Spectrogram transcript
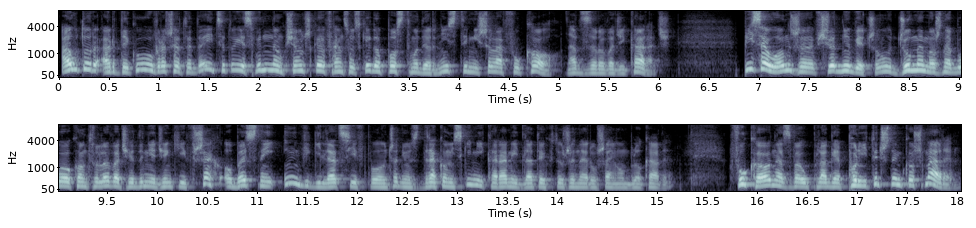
Autor artykułu w Russia Today cytuje słynną książkę francuskiego postmodernisty Michela Foucault Nadzorować i karać. Pisał on, że w średniowieczu dżumę można było kontrolować jedynie dzięki wszechobecnej inwigilacji w połączeniu z drakońskimi karami dla tych, którzy naruszają blokadę. Foucault nazwał plagę politycznym koszmarem.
